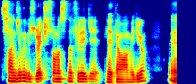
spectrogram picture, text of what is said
sancılı bir süreç. Sonrasında Frege ile devam ediyor. E,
